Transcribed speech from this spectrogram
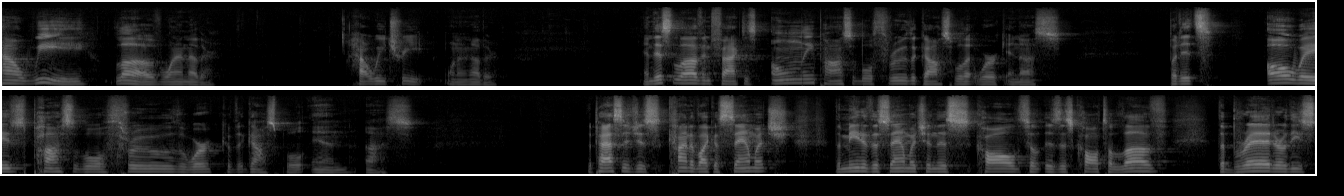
how we love one another, how we treat one another. And this love, in fact, is only possible through the gospel at work in us. But it's always possible through the work of the gospel in us. The passage is kind of like a sandwich. The meat of the sandwich in this call to, is this call to love. The bread are these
